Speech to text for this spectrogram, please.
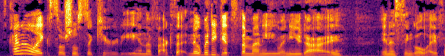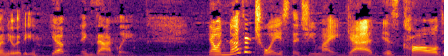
It's kind of like Social Security and the fact that nobody gets the money when you die in a single life annuity. Yep, exactly. Now, another choice that you might get is called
